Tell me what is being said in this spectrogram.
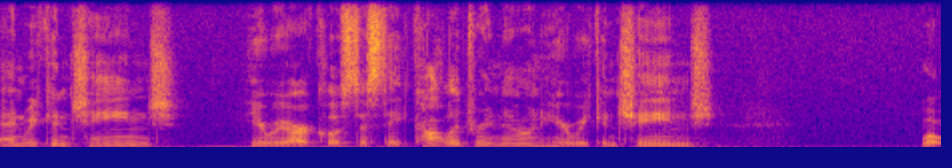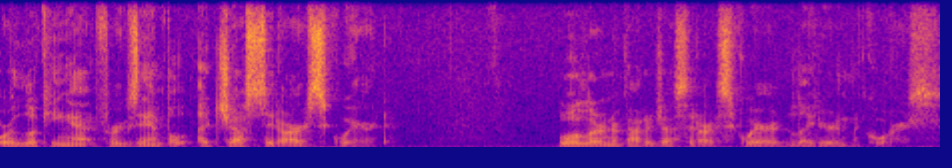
and we can change, here we are close to State College right now, and here we can change what we're looking at, for example, adjusted R squared. We'll learn about adjusted R squared later in the course.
